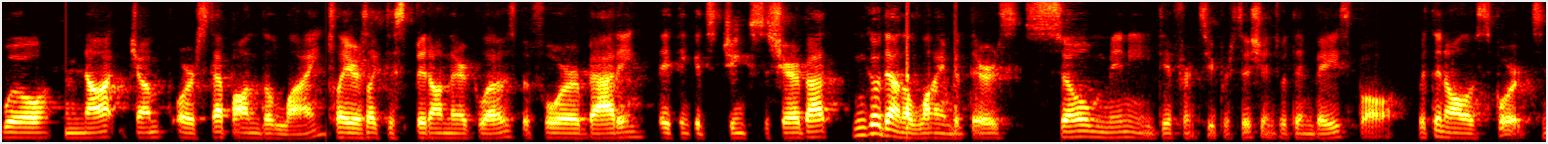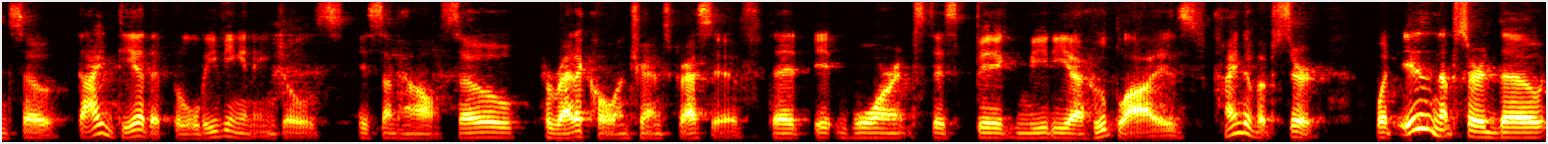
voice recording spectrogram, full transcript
will not jump or step on the line. Players like to spit on their gloves before batting they think it's jinx to share about. You can go down the line, but there's so many different superstitions within baseball, within all of sports. And so the idea that believing in angels is somehow so heretical and transgressive that it warrants this big media hoopla is kind of absurd. What isn't absurd, though,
